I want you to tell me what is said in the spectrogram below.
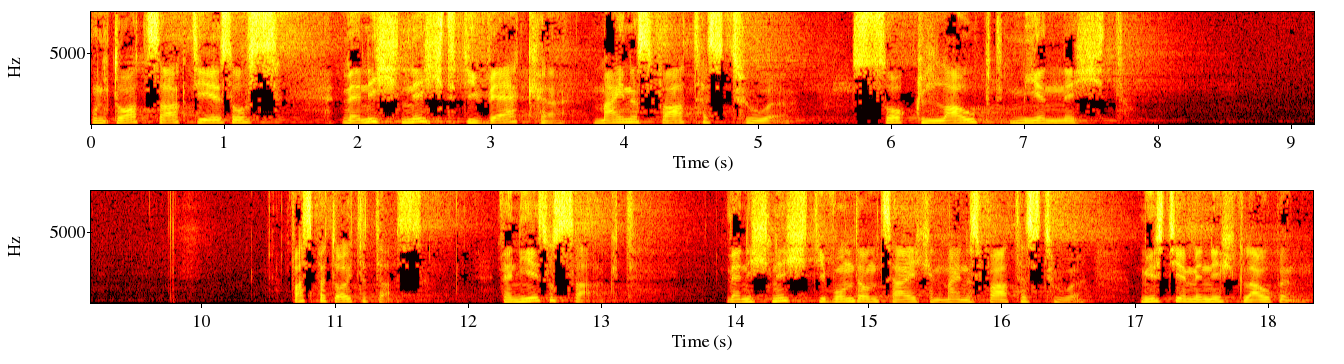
Und dort sagt Jesus, wenn ich nicht die Werke meines Vaters tue, so glaubt mir nicht. Was bedeutet das? Wenn Jesus sagt, wenn ich nicht die Wunder und Zeichen meines Vaters tue, müsst ihr mir nicht glauben.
